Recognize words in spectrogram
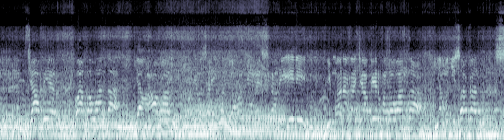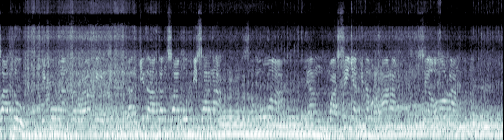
Jabir Bagawanta yang akan menyelesaikan jalannya race kali ini di manakah Jabir Bagawanta yang menyisakan satu tikungan terakhir dan kita akan sabut di sana semua yang pastinya kita berharap seorang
